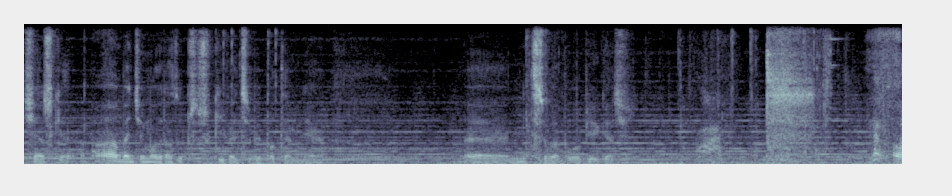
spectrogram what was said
ciężkie. A, będziemy od razu przeszukiwać, żeby potem nie... E, nie trzeba było biegać. O!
